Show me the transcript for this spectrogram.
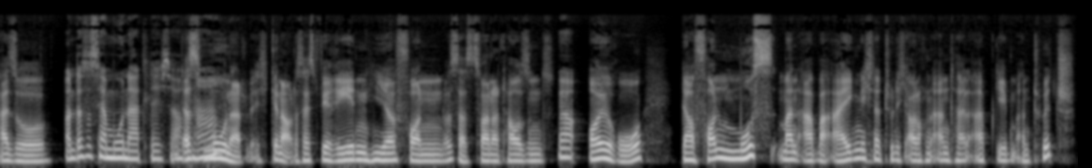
Also. Und das ist ja monatlich auch. Das ist ne? monatlich, genau. Das heißt, wir reden hier von, was ist das, 200.000 ja. Euro. Davon muss man aber eigentlich natürlich auch noch einen Anteil abgeben an Twitch.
